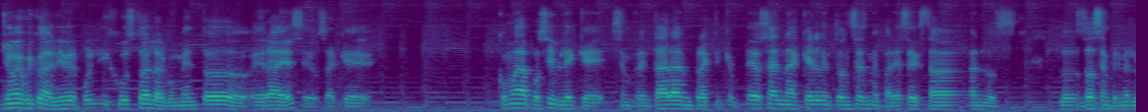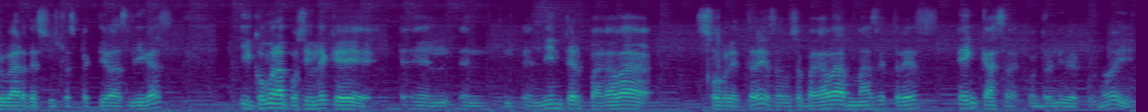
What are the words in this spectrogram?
yo me fui con el Liverpool y justo el argumento era ese, o sea que ¿cómo era posible que se enfrentaran prácticamente, o sea, en aquel entonces me parece que estaban los los dos en primer lugar de sus respectivas ligas. Y cómo era posible que el, el, Inter pagaba sobre tres, o sea, pagaba más de tres en casa contra el Liverpool, ¿no? Y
